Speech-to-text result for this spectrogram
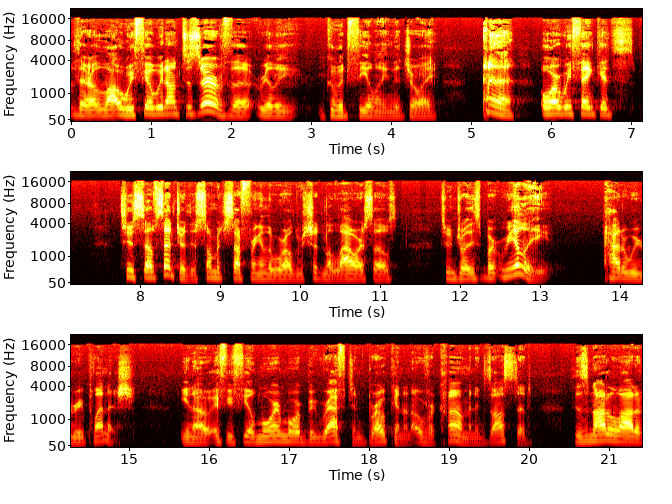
There are a lot, we feel we don't deserve the really good feeling, the joy. or we think it's too self centered. There's so much suffering in the world, we shouldn't allow ourselves to enjoy this. But really, how do we replenish? You know, if you feel more and more bereft and broken and overcome and exhausted, there's not a lot of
